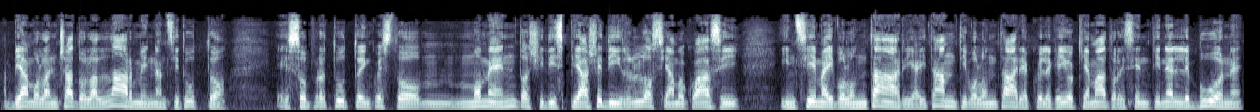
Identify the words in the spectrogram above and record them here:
abbiamo lanciato l'allarme innanzitutto e soprattutto in questo mm, momento ci dispiace dirlo, siamo quasi insieme ai volontari, ai tanti volontari, a quelle che io ho chiamato le sentinelle buone,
